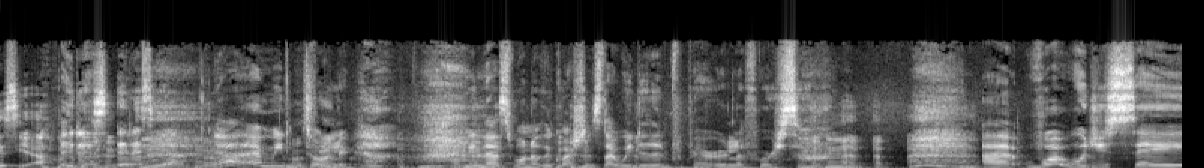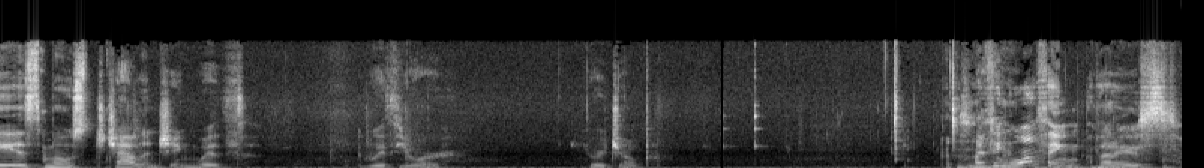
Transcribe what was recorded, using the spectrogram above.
is. Yeah, It is. It is. Yeah. Yeah. I mean, That's totally. fine. I mean, that's one of the questions that we didn't prepare Ulla for. So, uh, what would you say is most challenging with with your your job? Is it I think like- one thing that is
